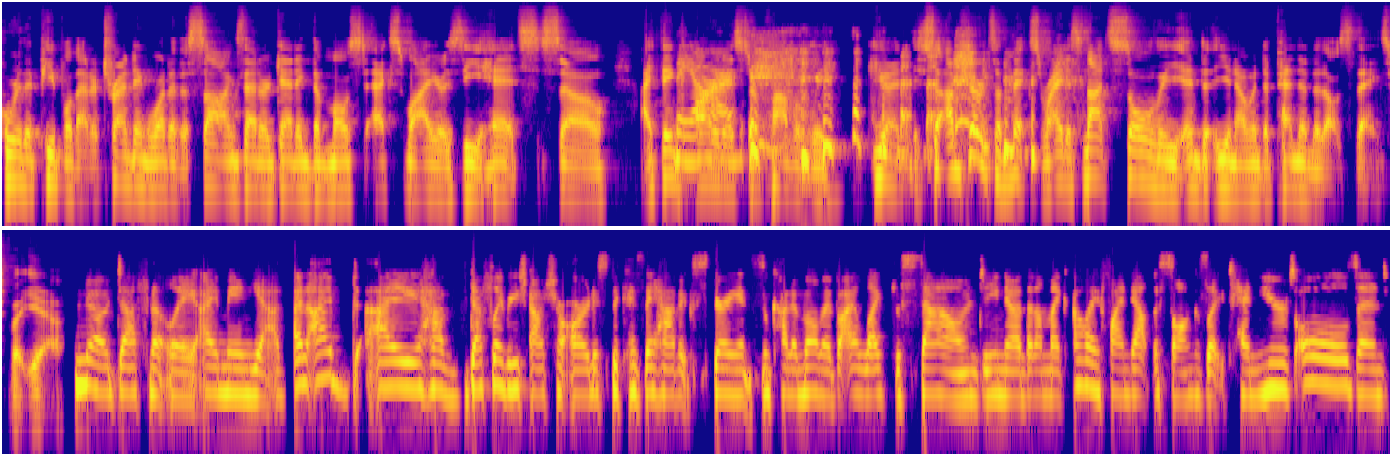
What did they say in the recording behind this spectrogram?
who are the people that are trending? What are the songs that are getting the most x y or z hits? So i think they artists are, are probably good. So i'm sure it's a mix right? It's not solely you know independent of those things but yeah. No definitely. I mean yeah. And i i have definitely reached out to artists because they have experienced some kind of moment but i like the sound you know that i'm like oh i find out the song is like 10 years old and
